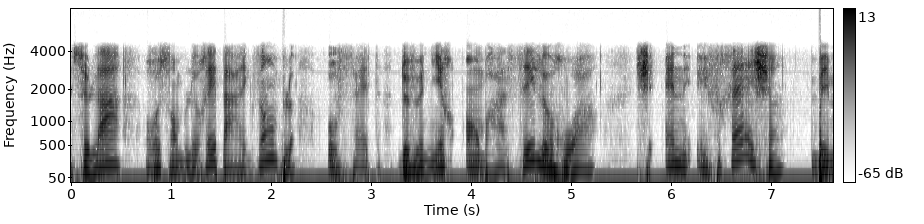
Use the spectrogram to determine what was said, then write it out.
Cela ressemblerait par exemple au fait de venir embrasser le roi. Chez En Il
